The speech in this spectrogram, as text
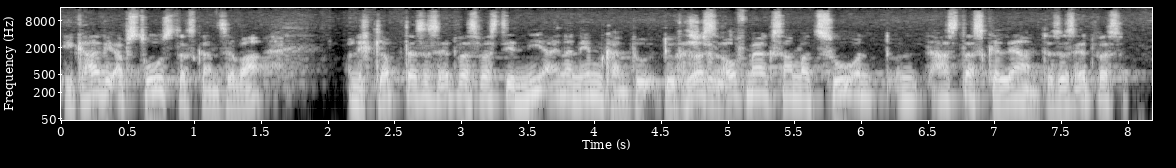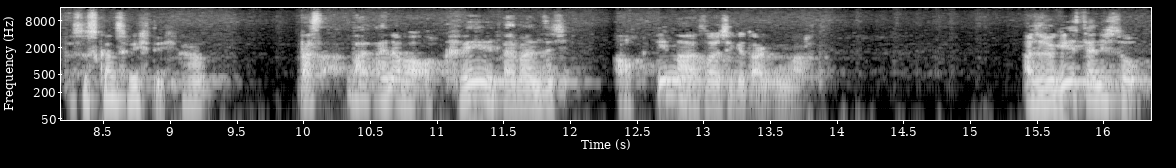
egal wie abstrus das Ganze war. Und ich glaube, das ist etwas, was dir nie einer nehmen kann. Du, du Das hörst stimmt. aufmerksamer zu und, und hast das gelernt. Das ist etwas, das ist ganz wichtig. Ja. Was was einen aber auch quält, weil man sich auch immer solche Gedanken macht. Also du gehst ja nicht so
